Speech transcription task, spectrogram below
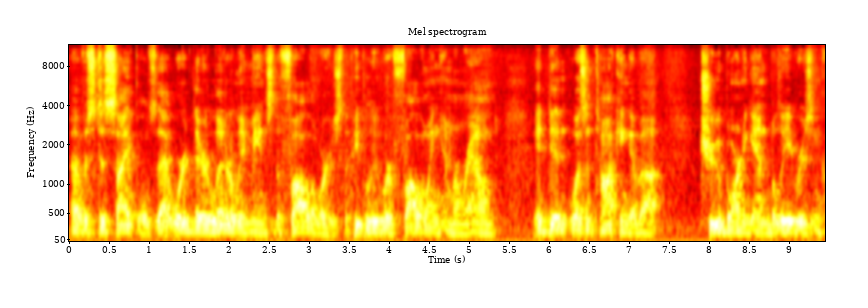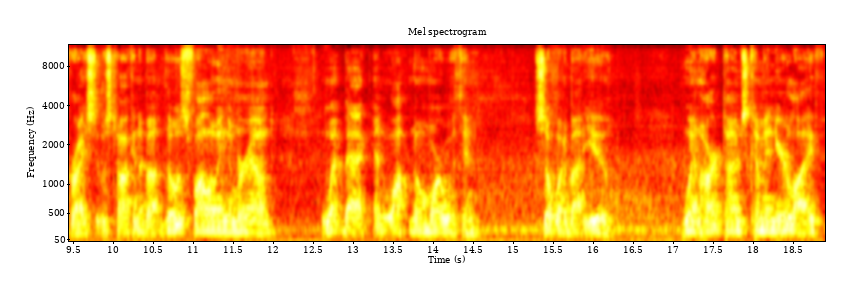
of his disciples, that word there literally means the followers, the people who were following him around. It didn't wasn't talking about true born again believers in Christ. It was talking about those following him around went back and walked no more with him. So, what about you? When hard times come in your life,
